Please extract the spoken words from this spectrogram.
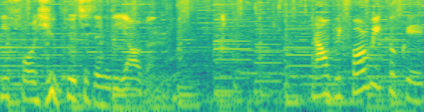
before you put it in the oven. Now before we cook it,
